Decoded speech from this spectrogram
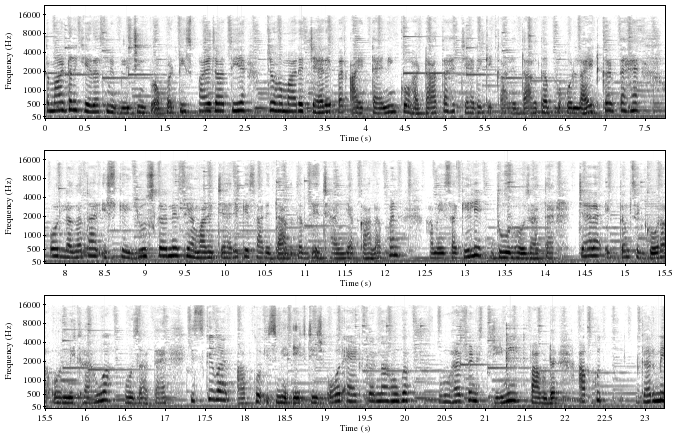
टमाटर के रस में ब्लीचिंग प्रॉपर्टीज़ पाई जाती है, जो हमारे चेहरे पर आई टैनिंग को हटाता है, चेहरे के काले दाग धब्बों को लाइट करता है और लगातार इसके यूज़ करने से हमारे चेहरे के सारे दाग धब्बे झाई या कालापन हमेशा के लिए दूर हो जाता है। चेहरा एकदम से गोरा और निखरा हुआ हो जाता है। इसके बाद आपको इसमें इसमें एक चीज़ और ऐड करना होगा, वो है फ्रेंड्स चीनी पाउडर आपको घर में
